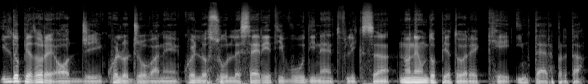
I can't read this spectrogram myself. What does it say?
il doppiatore oggi, quello giovane, quello sulle serie TV di Netflix, non è un doppiatore che interpreta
